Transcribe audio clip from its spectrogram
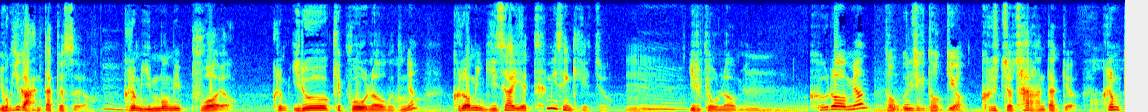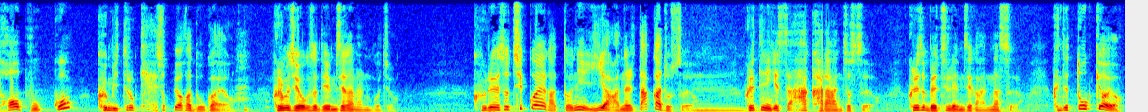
여기가 안 닦였어요. 음. 그럼 잇몸이 부어요. 그럼 이렇게 부어 올라오거든요. 그러면 이 사이에 틈이 생기겠죠. 음. 음. 이렇게 올라오면. 음. 그러면 더 음식이 더 끼어. 그렇죠. 잘 안 닦여요. 그럼 더 붓고 그 밑으로 계속 뼈가 녹아요. 그러면서 여기서 냄새가 나는 거죠. 그래서 치과에 갔더니 이 안을 닦아줬어요. 음. 그랬더니 이게 싹 가라앉았어요. 그래서 며칠 냄새가 안 났어요. 근데 또 껴요.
